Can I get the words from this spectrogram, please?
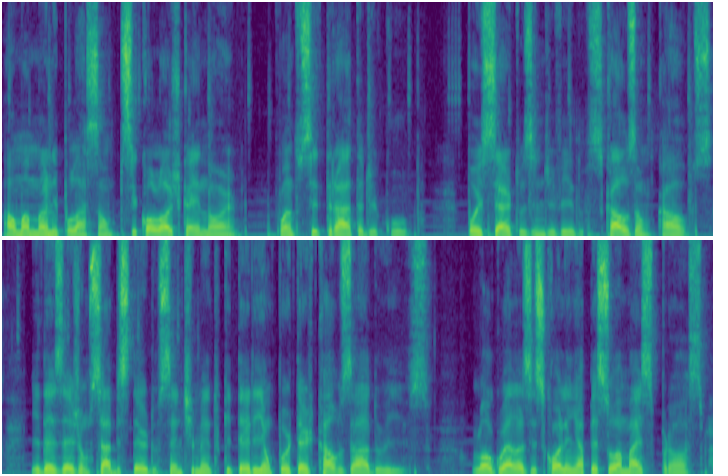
Há uma manipulação psicológica enorme quando se trata de culpa, pois certos indivíduos causam caos e desejam se abster do sentimento que teriam por ter causado isso. Logo elas escolhem a pessoa mais próxima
